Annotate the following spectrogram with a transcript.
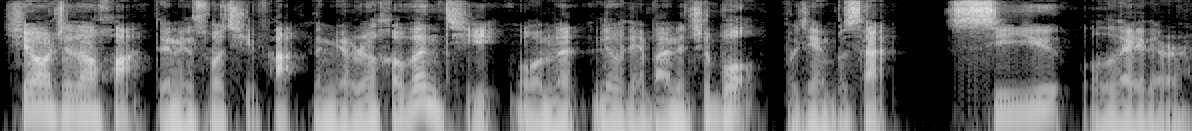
希望这段话对你有所启发。那么有任何问题，我们六点半的直播不见不散。See you later.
